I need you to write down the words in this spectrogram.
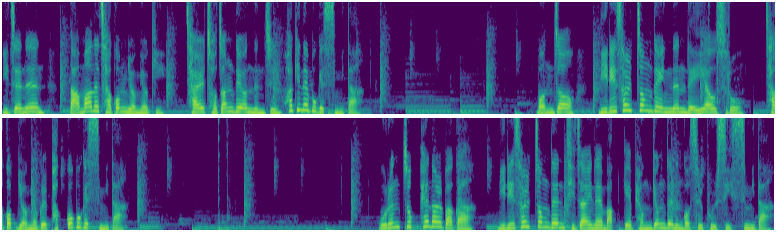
이제는 나만의 작업 영역이 잘 저장되었는지 확인해 보겠습니다. 먼저 미리 설정돼 있는 레이아웃으로 작업 영역을 바꿔보겠습니다. 오른쪽 패널바가 미리 설정된 디자인에 맞게 변경되는 것을 볼 수 있습니다.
